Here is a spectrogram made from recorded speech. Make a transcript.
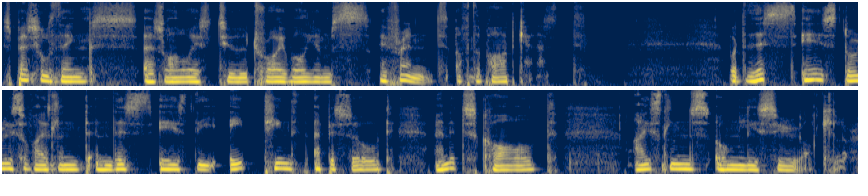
Special thanks, as always, to Troy Williams, a friend of the podcast. But this is Stories of Iceland, and this is the 18th episode, and it's called Iceland's only serial killer.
